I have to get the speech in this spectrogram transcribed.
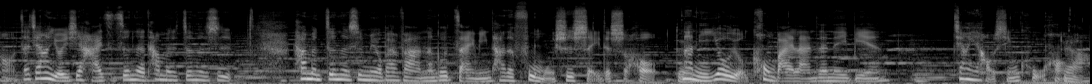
哦。再加上有一些孩子真的，他们真的是，他们真的是没有办法能够载明他的父母是谁的时候，那你又有空白栏在那边，这样也好辛苦哈。对啊，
